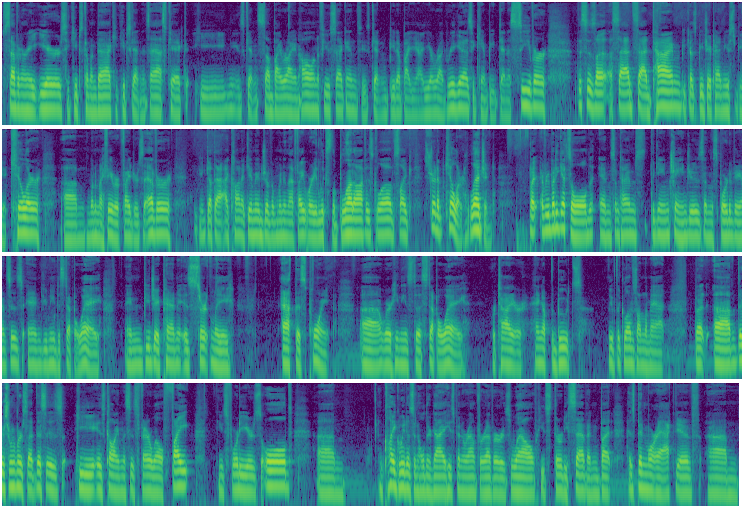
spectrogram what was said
seven or eight years. He keeps coming back. He keeps getting his ass kicked. He, he's getting subbed by Ryan Hall in a few seconds. He's getting beat up by Yair Rodriguez. He can't beat Dennis Siver. This is a, a sad, sad time because BJ Penn used to be a killer. Um, one of my favorite fighters ever. You got that iconic image of him winning that fight where he licks the blood off his gloves, like straight up killer, legend. But everybody gets old, and sometimes the game changes and the sport advances, and you need to step away. And BJ Penn is certainly at this point uh, where he needs to step away, retire, hang up the boots, leave the gloves on the mat. But um, there's rumors that this is he is calling this his farewell fight. He's 40 years old. Um, Clay Guida's an older guy. He's been around forever as well. He's 37, but has been more active um,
